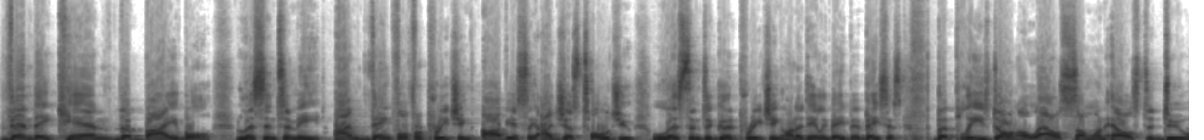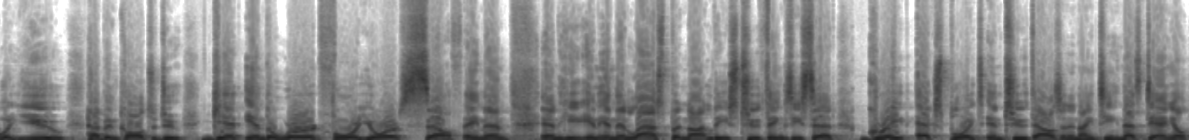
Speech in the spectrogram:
than they can the Bible Listen to me. I'm thankful for preaching. Obviously, I just told you, listen to good preaching on a daily basis. But please don't allow someone else to do what you have been called to do. Get in the word for yourself. Amen. And he and, and then last but not least, two things he said, great exploits in 2019. That's Daniel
